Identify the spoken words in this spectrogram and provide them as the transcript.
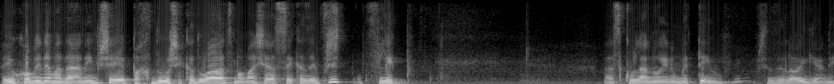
היו כל מיני מדענים שפחדו שכדור הארץ ממש יעשה כזה פליפ. אז כולנו היינו מתים, שזה לא הגיוני.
